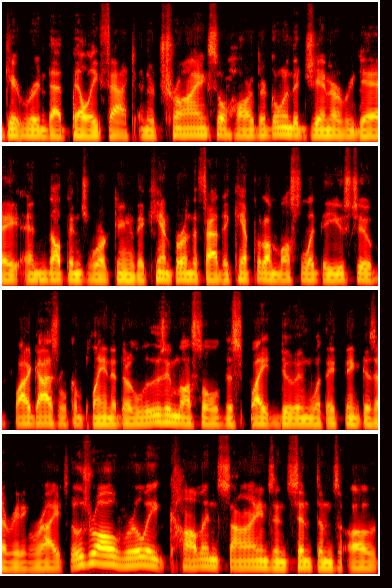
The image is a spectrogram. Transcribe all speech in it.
get rid of that belly fat and they're trying so hard. They're going to the gym every day and nothing's working. They can't burn the fat. They can't put on muscle like they used to. A lot of guys will complain that they're losing muscle despite doing what they think is everything right. Those are all really common signs and symptoms of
